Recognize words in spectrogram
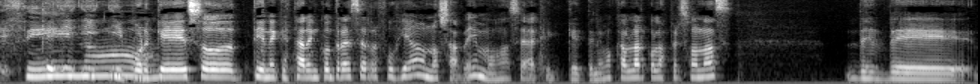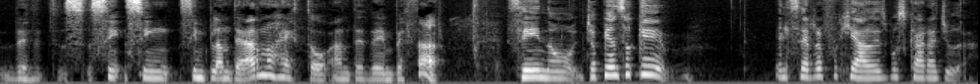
Eh, sí, y, y, por qué eso tiene que estar en contra de ese refugiado? No sabemos. O sea, que, que tenemos que hablar con las personas desde, sin, sin, sin, plantearnos esto antes de empezar. Sí, no, yo pienso que el ser refugiado es buscar ayuda.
